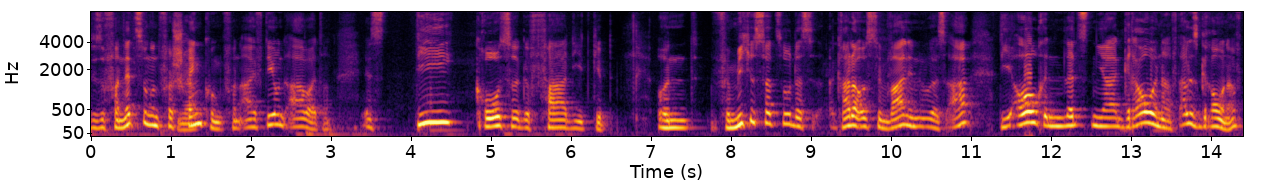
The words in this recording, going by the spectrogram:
diese Vernetzung und Verschränkung von AfD und Arbeitern ist die große Gefahr, die es gibt. Und für mich ist das so, dass gerade aus den Wahlen in den USA, die auch im letzten Jahr grauenhaft, alles grauenhaft,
